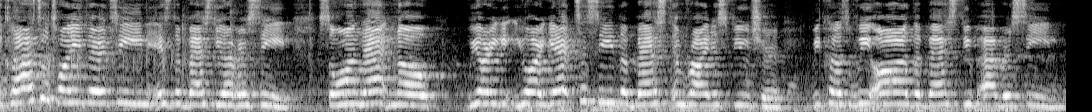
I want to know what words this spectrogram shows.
The class of 2013 is the best you ever seen. So on that note, we are you are yet to see the best and brightest future because we are the best you've ever seen.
